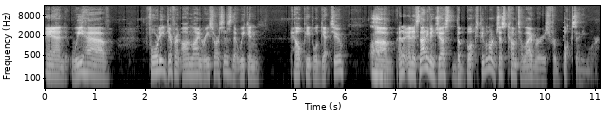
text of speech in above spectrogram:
and we have 40 different online resources that we can help people get to. Uh-huh. Um, and, and it's not even just the books. People don't just come to libraries for books anymore.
